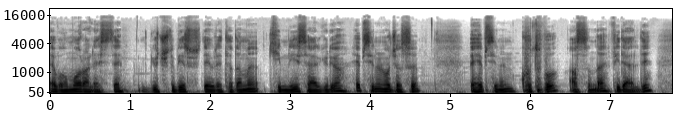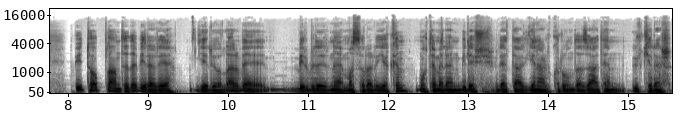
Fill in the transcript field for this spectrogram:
Evo Morales de güçlü bir devlet adamı kimliği sergiliyor. Hepsinin hocası ve hepsinin kutbu aslında Fidel'di. Bir toplantıda bir araya geliyorlar ve birbirlerine masaları yakın. Muhtemelen Birleşmiş Milletler Genel Kurulu'nda zaten ülkeler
